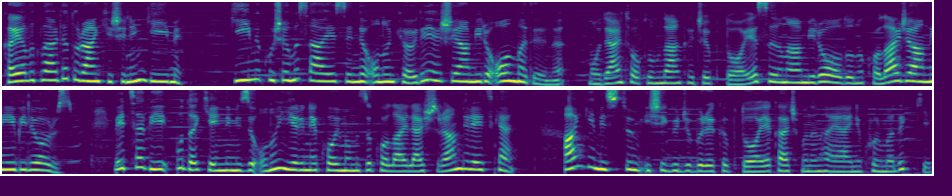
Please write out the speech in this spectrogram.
Kayalıklarda duran kişinin giyimi. Giyimi kuşamı sayesinde onun köyde yaşayan biri olmadığını, modern toplumdan kaçıp doğaya sığınan biri olduğunu kolayca anlayabiliyoruz. Ve tabii bu da kendimizi onun yerine koymamızı kolaylaştıran bir etken. Hangimiz tüm işi gücü bırakıp doğaya kaçmanın hayalini kurmadık ki?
